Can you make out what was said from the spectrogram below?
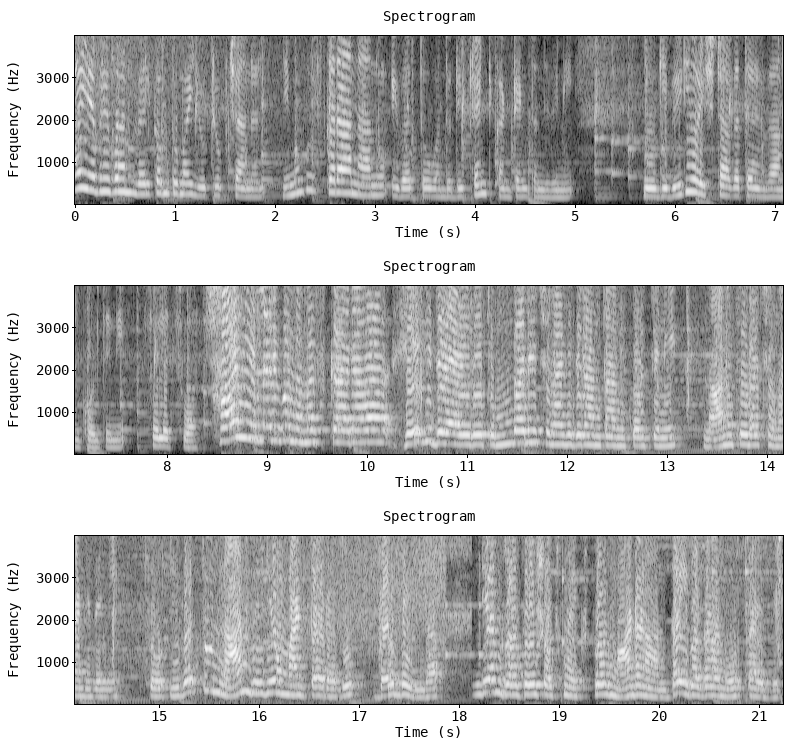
Hi everyone welcome to my YouTube channel ನಿಮಗೋಸ್ಕರ ನಾನು ಇವತ್ತು ಒಂದು ಡಿಫ್ರೆಂಟ್ ಕಂಟೆಂಟ್ ತಂದಿದ್ದೀನಿ. ನಿಮಗೆ ವಿಡಿಯೋ ಇಷ್ಟ ಆಗುತ್ತೆ ಅಂತ ಅನ್ಕೊಳ್ತೀನಿ. ಸೊ ಲೆಟ್ಸ್ ವಾಚ್ ಹಾಯ್ ಎಲ್ಲರಿಗೂ ನಮಸ್ಕಾರ. ಹೇಗಿದೆ? ಇವರು ತುಂಬಾನೇ ಚೆನ್ನಾಗಿದ್ದೀರಾ ಅಂತ ಅನ್ಕೊಳ್ತೀನಿ. ನಾನು ಕೂಡ ಚೆನ್ನಾಗಿದ್ದೀನಿ. ಸೊ ಇವತ್ತು ನಾನು ವಿಡಿಯೋ ಮಾಡ್ತಾ ಇರೋದು ಬರ್ದಿಲ್ಲ ಇಂಡಿಯನ್ ಗ್ರೋಸರಿ ಶಾಪ್ಸ್ನ ಎಕ್ಸ್ಪ್ಲೋರ್ ಮಾಡೋಣ ಅಂತ ಇವಾಗ ನೋಡ್ತಾ ಇದ್ವಿ.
